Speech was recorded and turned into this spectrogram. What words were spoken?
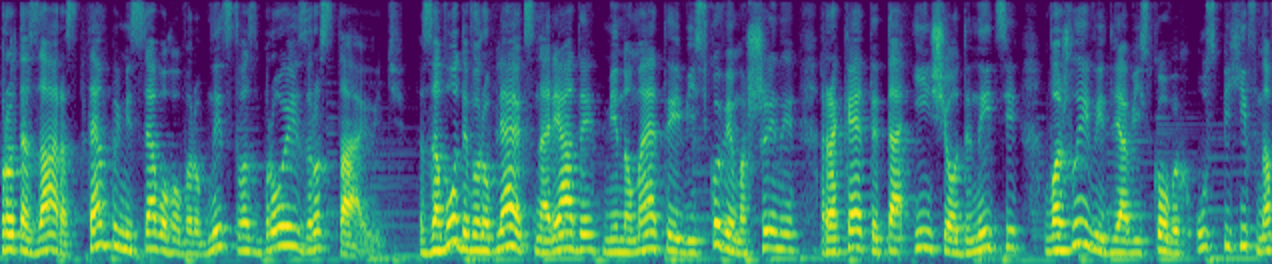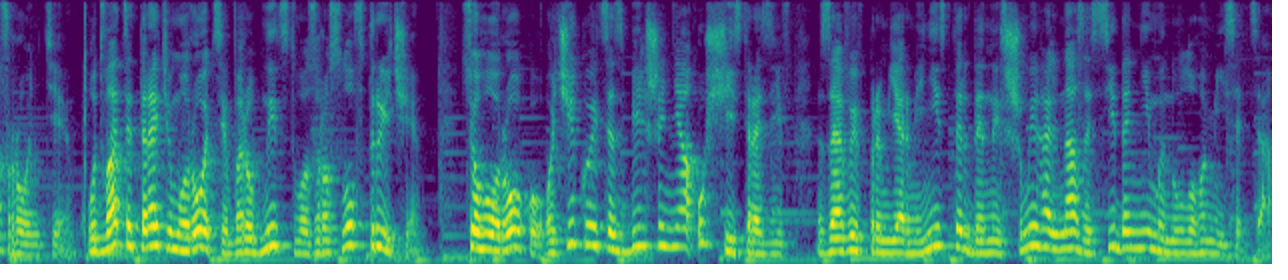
Проте зараз темпи місцевого виробництва зброї зростають. Заводи виробляють снаряди, міномети, військові машини, ракети та інші одиниці, важливі для військових успіхів на фронті. У 23-му році виробництво зросло втричі. Цього року очікується збільшення у 6 разів, заявив прем'єр-міністр Денис Шмигаль на засіданні минулого місяця.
